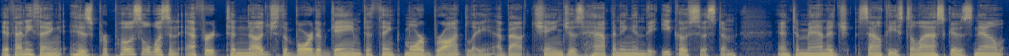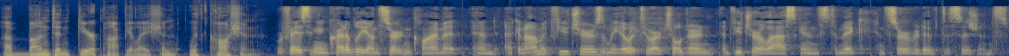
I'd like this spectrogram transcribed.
If anything, his proposal was an effort to nudge the Board of Game to think more broadly about changes happening in the ecosystem and to manage Southeast Alaska's now abundant deer population with caution. We're facing incredibly uncertain climate and economic futures, and we owe it to our children and future Alaskans to make conservative decisions.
